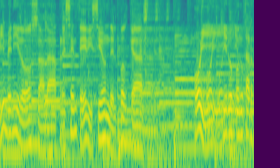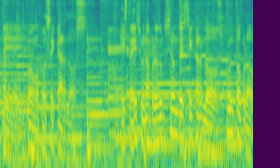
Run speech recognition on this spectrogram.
Bienvenidos a la presente edición del podcast Hoy quiero contarte con José Carlos. Esta es una producción de ccarlos.pro.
